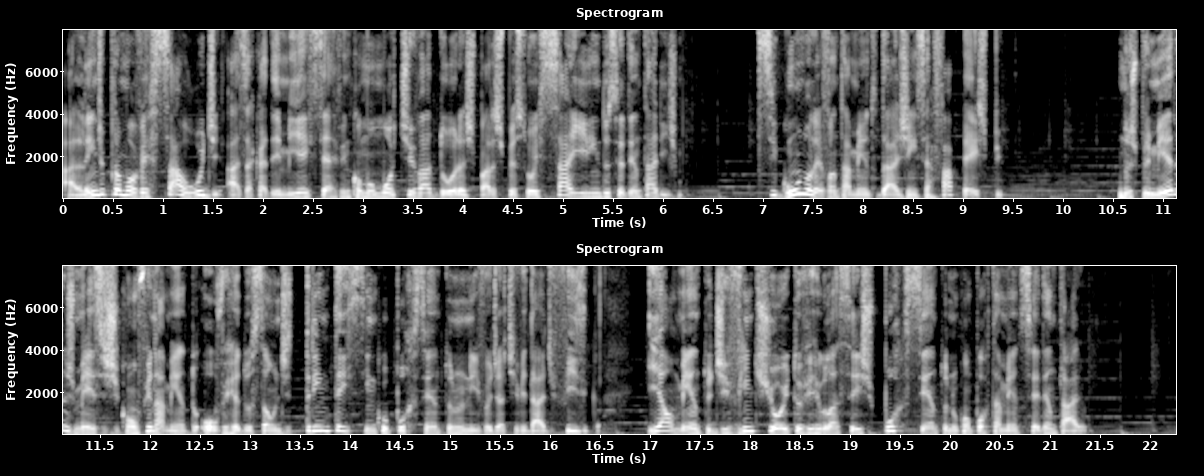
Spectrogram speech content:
Além de promover saúde, as academias servem como motivadoras para as pessoas saírem do sedentarismo. Segundo o levantamento da agência FAPESP, nos primeiros meses de confinamento houve redução de 35% no nível de atividade física e aumento de 28,6% no comportamento sedentário.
